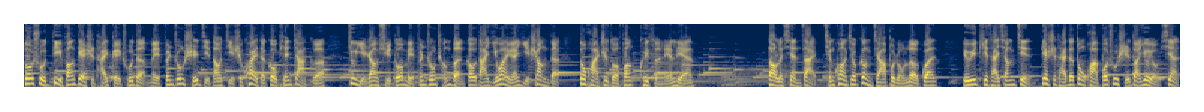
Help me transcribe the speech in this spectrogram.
多数地方电视台给出的每分钟十几到几十块的购片价格，就已让许多每分钟成本高达一万元以上的动画制作方亏损连连。到了现在，情况就更加不容乐观。由于题材相近，电视台的动画播出时段又有限，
